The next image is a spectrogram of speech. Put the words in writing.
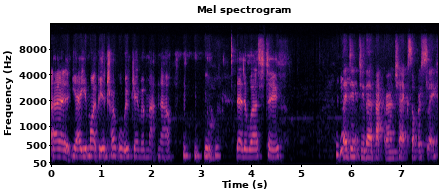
uh, yeah, you might be in trouble with Jim and Matt now. They're the worst too. they didn't do their background checks, obviously.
